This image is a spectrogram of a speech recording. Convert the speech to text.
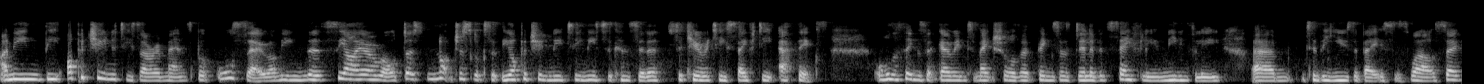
i mean the opportunities are immense but also i mean the cio role does not just looks at the opportunity needs to consider security safety ethics all the things that go in to make sure that things are delivered safely and meaningfully um, to the user base as well. So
